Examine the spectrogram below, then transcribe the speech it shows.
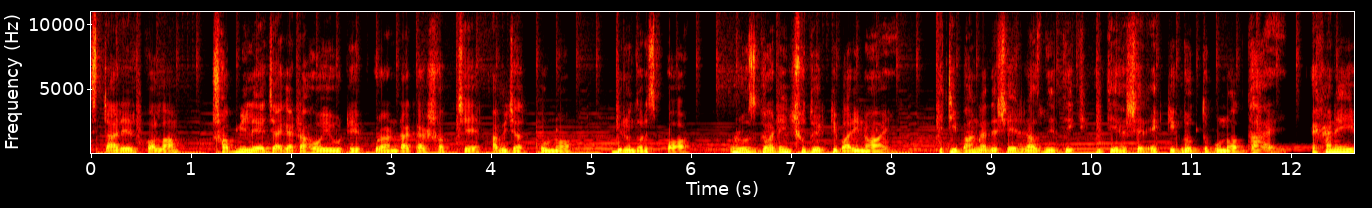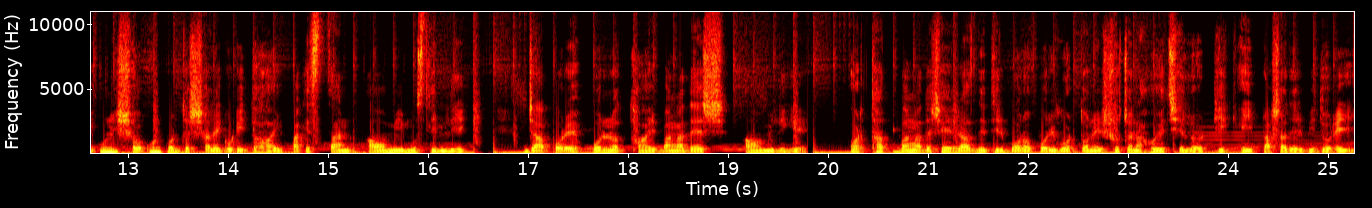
স্টারের কলাম সব মিলিয়ে জায়গাটা হয়ে ওঠে পুরান ঢাকার সবচেয়ে আভিজাতপূর্ণ বিনোদন স্পট। রোজ গার্ডেন শুধু একটি বাড়ি নয়, এটি বাংলাদেশের রাজনৈতিক ইতিহাসের একটি গুরুত্বপূর্ণ অধ্যায়। এখানেই উনিশশো উনপঞ্চাশ সালে গঠিত হয় পাকিস্তান আওয়ামী মুসলিম লীগ, যা পরে পরিণত হয় বাংলাদেশ আওয়ামী লীগে। অর্থাৎ বাংলাদেশের রাজনীতির বড় পরিবর্তনের সূচনা হয়েছিল ঠিক এই প্রাসাদের ভিতরেই।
